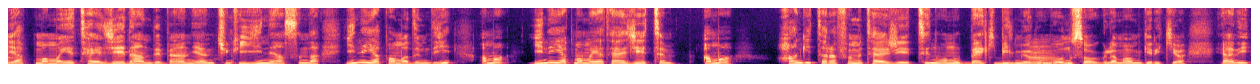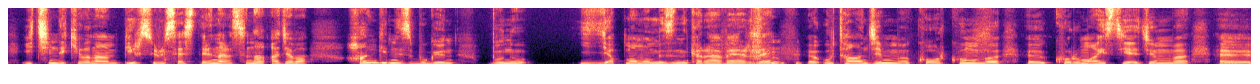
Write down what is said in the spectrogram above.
yapmamayı tercih eden de ben. Yani çünkü yine aslında yine yapamadım değil ama yine yapmamaya tercih ettim. Ama hangi tarafımı tercih ettin onu belki bilmiyorum ve onu sorgulamam gerekiyor. Yani içimdeki olan bir sürü seslerin arasında acaba hanginiz bugün bunu yapmamamızın karar verdi. E, Utancım mı, korkum mu, e, koruma ihtiyacım mı e,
